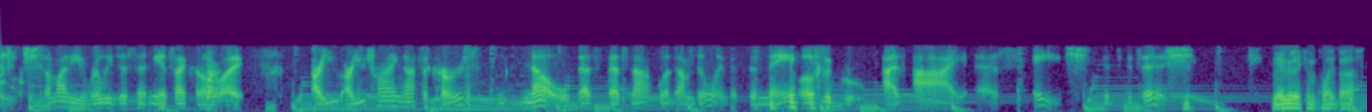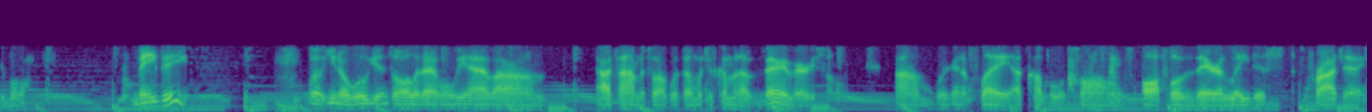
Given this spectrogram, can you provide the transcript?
H. Somebody really just sent me a text and I was like, Are you are you trying not to curse? No, that's that's not what I'm doing. It's the name of the group as I S H. It's it's Ish. Maybe they can play basketball. Maybe. But you know, we'll get into all of that when we have our um our time to talk with them, which is coming up very, very soon. Um, we're gonna play a couple of songs off of their latest project,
